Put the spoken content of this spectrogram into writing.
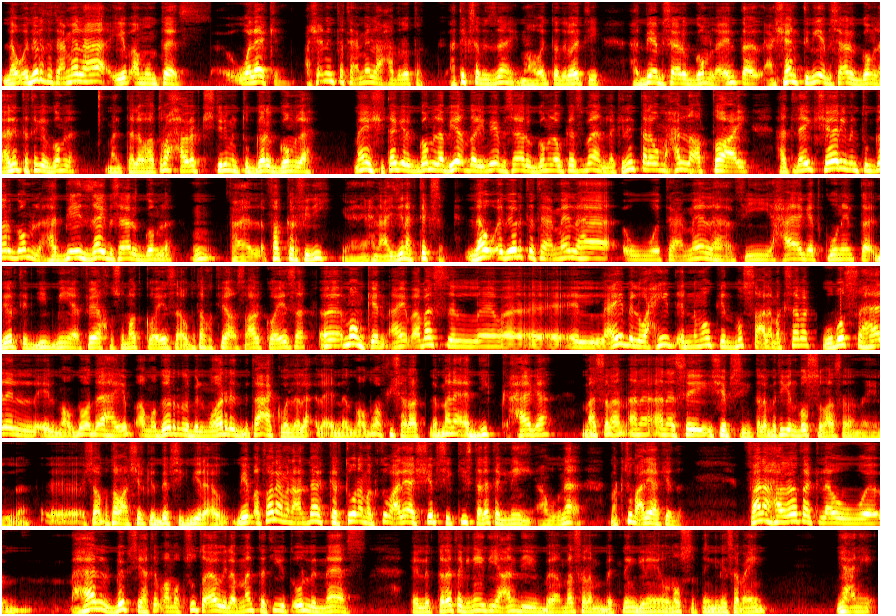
لو قدرت تعملها يبقى ممتاز ولكن عشان أنت تعملها حضرتك هتكسب إزاي؟ ما هو أنت دلوقتي هتبيع بسعر الجملة أنت عشان تبيع بسعر الجملة هل أنت تاجر جملة؟ ما أنت لو هتروح حضرتك تشتري من تجار الجملة ماشي تاجر الجملة بيقدر يبيع بسعر الجملة وكسبان لكن انت لو محل قطاعي هتلاقيك شاري من تجار جملة هتبيع إزاي بسعر الجملة؟ ففكر في دي يعني إحنا عايزينك تكسب. لو قدرت تعملها وتعملها في حاجة تكون انت قدرت تجيب فيها خصومات كويسة أو بتاخد فيها اسعار كويسة ممكن. هيبقى بس العيب الوحيد ان ممكن تبص على مكسبك وبص هل الموضوع ده هيبقى مضر بالمورد بتاعك ولا لا لأن الموضوع فيه شراكة. لما أنا اديك حاجة مثلا أنا أنا سي شيبسي. أنت لما تيجي نبص مثلا طبعا شركة بيبسي كبيرة قوي. بيبقى طالع من عندها كرتونة مكتوب عليها الشيبسي الكيس 3 جنيه أو مكتوب عليها كده. فأنا حضرتك لو هل بيبسي هتبقى مبسوطة قوي لما أنت تيجي تقول للناس اللي ب 3 جنيه دي عندي مثلا ب 2 جنيه ونص 2 جنيه 70 يعني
